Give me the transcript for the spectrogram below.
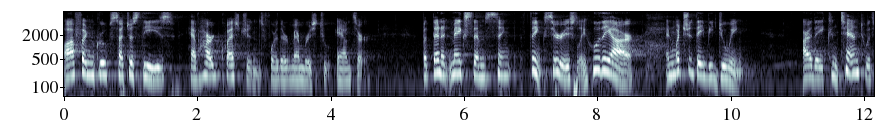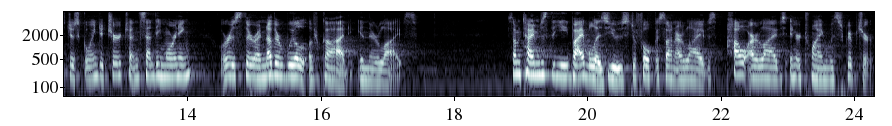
Often groups such as these have hard questions for their members to answer. But then it makes them think, think seriously who they are and what should they be doing. Are they content with just going to church on Sunday morning, or is there another will of God in their lives? Sometimes the Bible is used to focus on our lives, how our lives intertwine with Scripture.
